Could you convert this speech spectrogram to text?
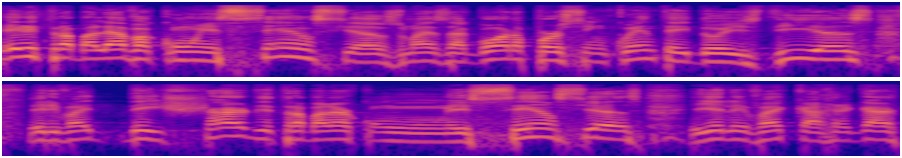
ele trabalhava com essências, mas agora por 52 dias ele vai deixar de trabalhar com essências e ele vai carregar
